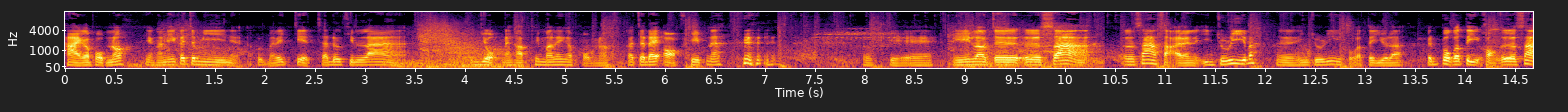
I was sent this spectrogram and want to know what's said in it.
ถ่ายกับผมเนาะอย่างอันนี้ก็จะมีเนี่ยคุณหมายเลขเจ็ด Shadow Killer คุณ หยกนะครับที่มาเล่นกับผมเนาะก็จะได้ออกคลิปนะ โอเค นี้เราเจอเออร์ซ่า เออร์ซ่าสายอะไรเนี่ยอินจูรี่ปะเอออินจูรี่ปกติอยู่แล้ว เป็นปกติของเออร์ซ่า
